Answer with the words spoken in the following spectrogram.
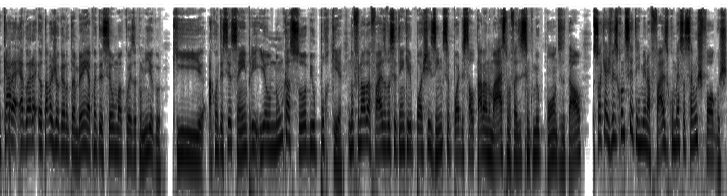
Cara, agora eu tava jogando também e aconteceu uma coisa comigo que acontecia sempre e eu nunca soube o porquê. No final da fase você tem aquele postezinho que você pode saltar lá no máximo, fazer 5 mil pontos e tal. Só que às vezes quando você termina a fase começa a sair uns fogos.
